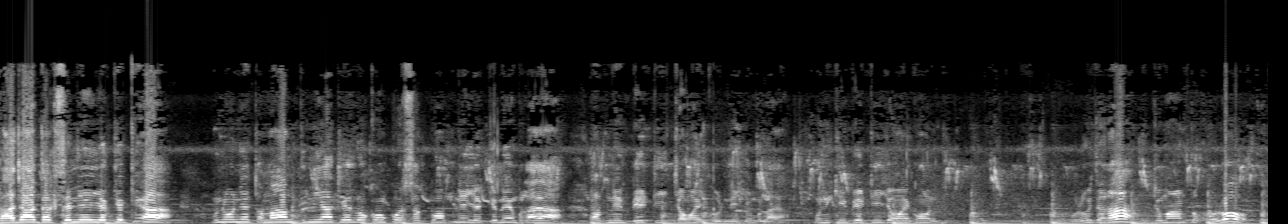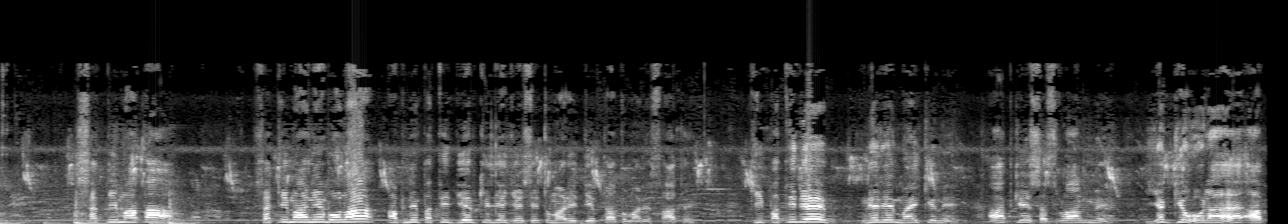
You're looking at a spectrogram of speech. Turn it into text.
राजा दक्ष ने यज्ञ किया। उन्होंने तमाम दुनिया के लोगों को सबको अपने यज्ञ में बुलाया। अपनी बेटी जवाई को नहीं बुलाया। उनकी बेटी जवाई कौन? बोलो जरा जुमान तो खोलो। सती माता, सती माँ ने बोला, अपने पति देव के लिए जैसे तुम्हारे देवता तुम्हारे साथ है। कि पति देव मेरे मायके में, आपके ससुराल में यज्ञ हो रहा है, आप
